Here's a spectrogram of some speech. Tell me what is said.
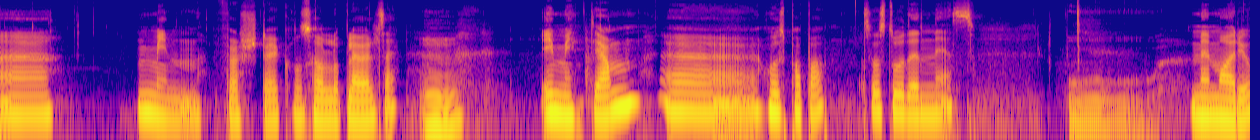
eh, min første konsollopplevelse? Mm. I mitt hjem eh, hos pappa så sto det en Nes Oh, med Mario.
